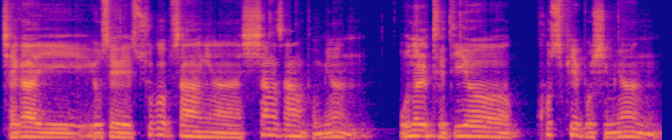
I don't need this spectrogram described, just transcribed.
제가 이 요새 수급 사항이나 시장 사항 보면 오늘 드디어 코스피 보시면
